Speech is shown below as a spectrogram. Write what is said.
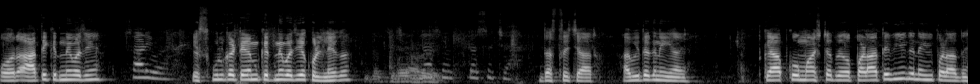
और आते कितने बजे हैं? साढ़े बारह। स्कूल का टाइम कितने बजे है खुलने का? दस से चार। दस से चार। अभी तक नहीं आए। तो क्या आपको मास्टर पढ़ाते भी है कि नहीं पढ़ाते?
